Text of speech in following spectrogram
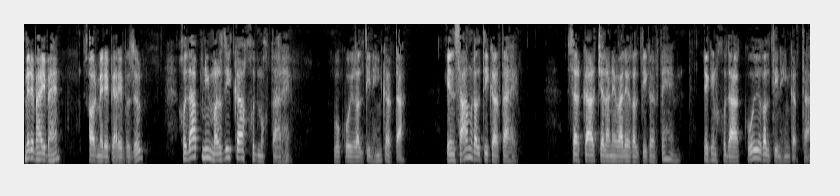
میرے بھائی بہن اور میرے پیارے بزرگ، خدا اپنی مرضی کا خود مختار ہے۔ وہ کوئی غلطی نہیں کرتا۔ انسان غلطی کرتا ہے۔ سرکار چلانے والے غلطی کرتے ہیں، لیکن خدا کوئی غلطی نہیں کرتا۔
